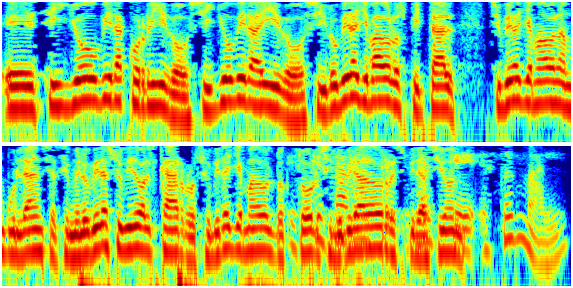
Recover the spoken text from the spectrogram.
eh, si yo hubiera corrido, si yo hubiera ido, si lo hubiera llevado al hospital, si hubiera llamado a la ambulancia, si me lo hubiera subido al carro, si hubiera llamado al doctor, Es que si le hubiera dado respiración. Estoy mal,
